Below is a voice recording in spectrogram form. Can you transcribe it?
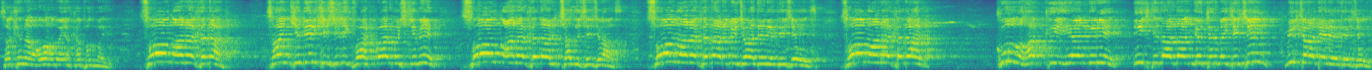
Sakın ha o havaya kapılmayın. Son ana kadar sanki bir kişilik fark varmış gibi son ana kadar çalışacağız. Son ana kadar mücadele edeceğiz. Son ana kadar kul hakkı yiyenleri iktidardan götürmek için mücadele edeceğiz.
